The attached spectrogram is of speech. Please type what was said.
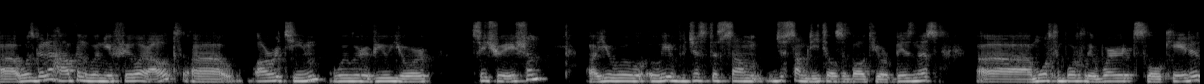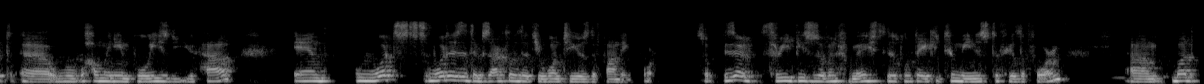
Uh, what's going to happen when you fill it out? Uh, our team will review your situation. Uh, you will leave just some just some details about your business. Uh, most importantly, where it's located, uh, how many employees do you have, and what's what is it exactly that you want to use the funding for. So these are three pieces of information that will take you two minutes to fill the form. Um, but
